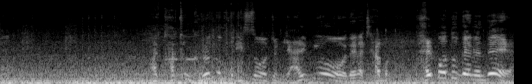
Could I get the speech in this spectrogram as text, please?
예? 아 가끔 그런 놈들 있어 좀 얄비워 내가 잡아 밟아도 되는데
